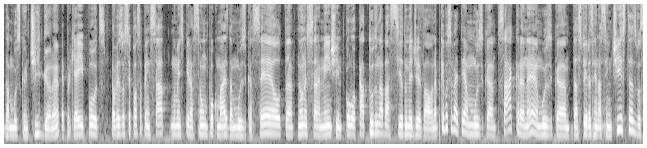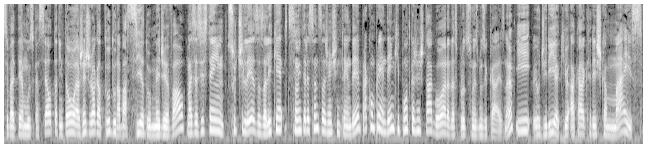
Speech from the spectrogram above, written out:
da música antiga, né? É porque aí, putz, talvez você possa pensar numa inspiração um pouco mais da música celta, não necessariamente colocar tudo na bacia do medieval, né? Porque você vai ter a música sacra, né? A música das feiras renascentistas, você vai ter a música celta. Então a gente joga tudo na bacia do medieval, mas existem sutilezas ali que, que são interessantes interessantes a gente entender para compreender em que ponto que a gente está agora das produções musicais, né? E eu diria que a característica mais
